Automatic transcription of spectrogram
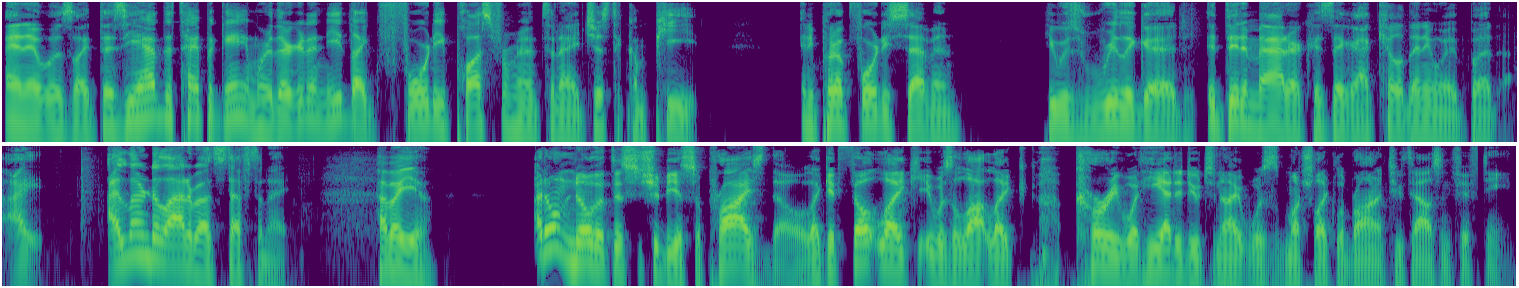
And it was like, does he have the type of game where they're going to need like 40 plus from him tonight just to compete? And he put up 47. He was really good. It didn't matter because they got killed anyway. But I, I learned a lot about Steph tonight. How about you? I don't know that this should be a surprise though. Like it felt like it was a lot like Curry. What he had to do tonight was much like LeBron in 2015.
